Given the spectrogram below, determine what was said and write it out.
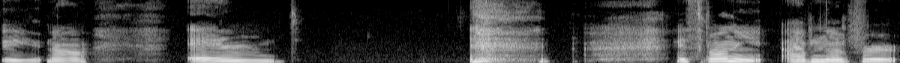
to you now, and it's funny. I've never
